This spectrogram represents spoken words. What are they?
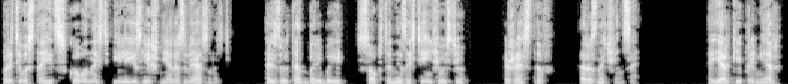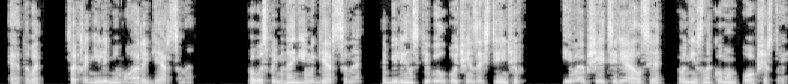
противостоит скованность или излишняя развязанность, результат борьбы с собственной застенчивостью, жестов разночинца. Яркий пример этого сохранили мемуары Герцена. По воспоминаниям Герцена, Белинский был очень застенчив и вообще терялся в незнакомом обществе.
